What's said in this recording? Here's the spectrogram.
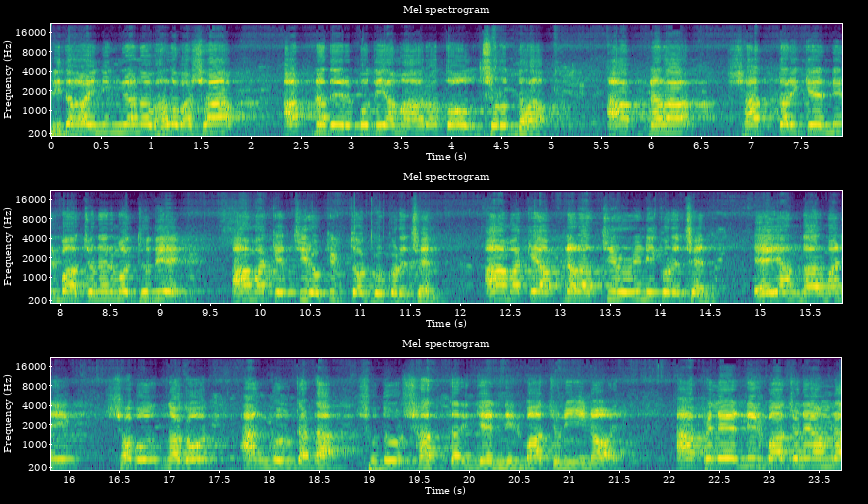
হৃদয় নিংড়ানো ভালোবাসা, আপনাদের প্রতি আমার অতল শ্রদ্ধা। আপনারা সাত তারিখের নির্বাচনের মধ্য দিয়ে আমাকে চিরকৃতজ্ঞ করেছেন। আমাকে আপনারা চিরঋণী করেছেন। এই আন্দার মানিক সবুজ নগর আঙ্গুল কাটা শুধু সাত তারিখের নির্বাচনই নয়। আপেলের নির্বাচনে আমরা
